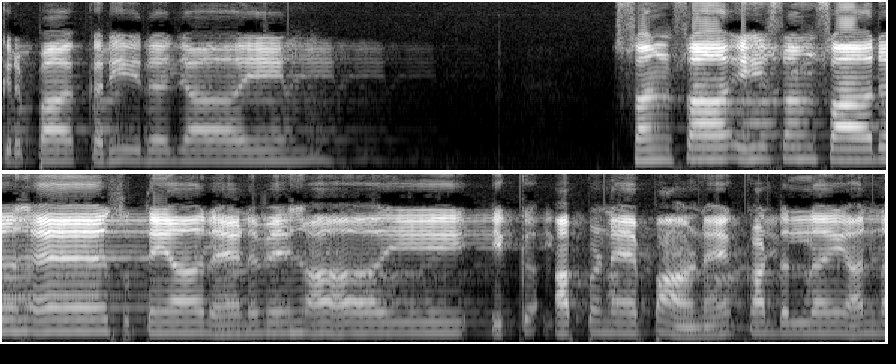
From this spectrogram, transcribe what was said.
ਕਿਰਪਾ ਕਰੀ ਰਜਾਏ। ਸੰਸਾ ਇਹ ਸੰਸਾਰ ਹੈ, ਸੁਤਿਆਂ ਰਹਿਣ ਵਿਹਾਈ ਇਕ ਆਪਣੇ ਭਾਣੇ ਕੱਢ ਲਿਆਨ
